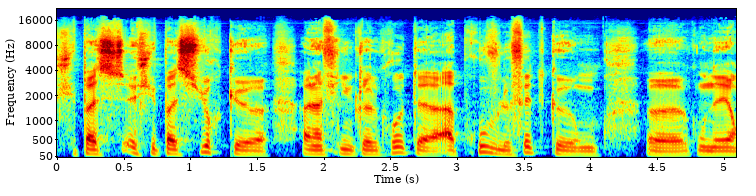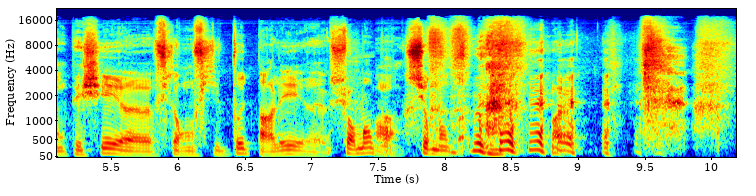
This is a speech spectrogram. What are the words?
suis, pas, je suis pas sûr qu'Alain Finkielkraut approuve le fait qu'on ait empêché Florent Philippot de parler. sûrement pas. sûrement pas.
